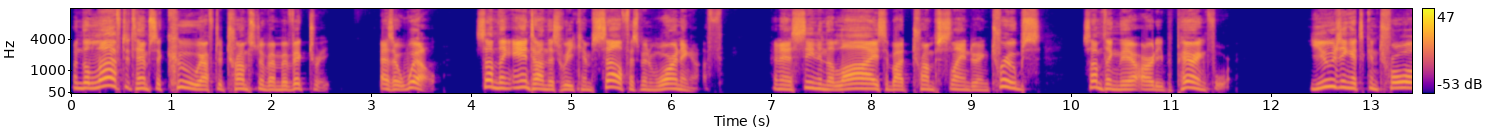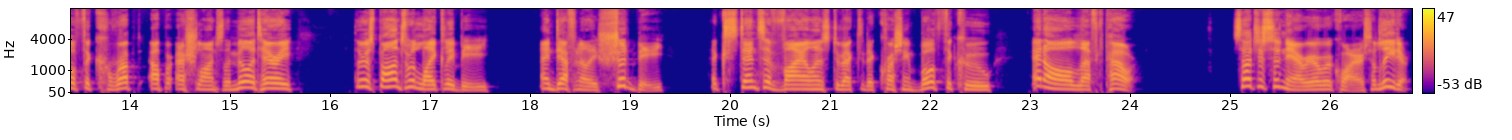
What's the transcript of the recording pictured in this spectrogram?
When the left attempts a coup after Trump's November victory, as it will, something Anton this week himself has been warning of, and has seen in the lies about Trump slandering troops, something they are already preparing for. Using its control of the corrupt upper echelons of the military, the response would likely be, and definitely should be, extensive violence directed at crushing both the coup and all left power. Such a scenario requires a leader,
